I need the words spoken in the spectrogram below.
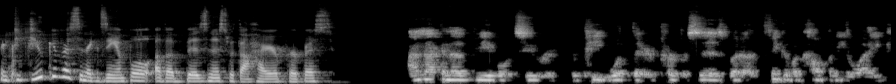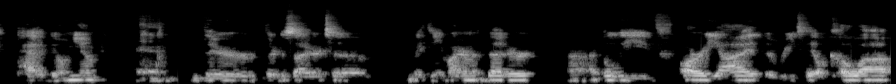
And could you give us an example of a business with a higher purpose? I'm not going to be able to re- repeat what their purpose is, but uh, think of a company like Patagonia and their their desire to make the environment better. Uh, I believe REI, the retail co-op,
